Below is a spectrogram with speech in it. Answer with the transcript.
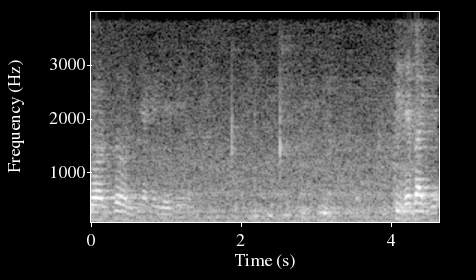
દોઢસો રૂપિયા કઈ ગઈ સીધે ભાગ છે.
